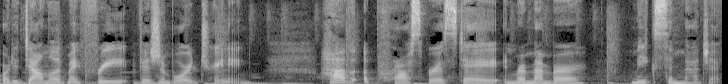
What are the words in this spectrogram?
or to download my free vision board training. Have a prosperous day and remember, make some magic.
